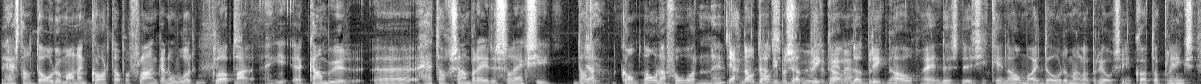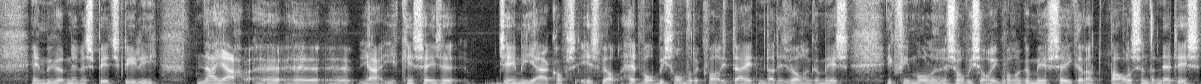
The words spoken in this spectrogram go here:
Er is nog Dodeman en Kort op een flank en oer. Klopt. Maar eh, Cambuur eh het toch zo'n brede selectie. Dat Ja. komt nou naar voren. Hè? Ja, nou, dat, dat, blijkt nou, dat blijkt nou. Hè? Dus, dus je kan nou mooi Dodeman op rechts en kort op links en Muren in de spits spelen. Nou ja, eh, eh, eh, ja, je kan zeggen, Jamie Jacobs is wel, het wel bijzondere kwaliteiten. Dat is wel een gemis. Ik vind Molen sowieso ik wel een gemis. Zeker dat Paulussen er net is.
